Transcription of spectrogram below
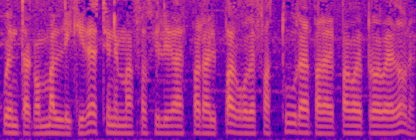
cuenta con más liquidez, tiene más facilidades para el pago de facturas, para el pago de proveedores.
